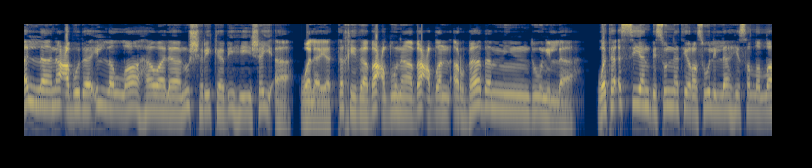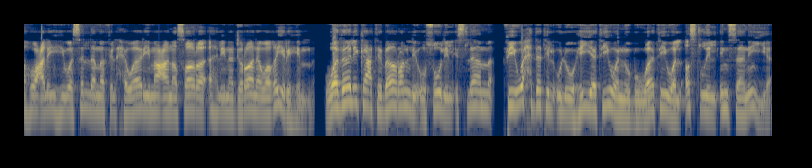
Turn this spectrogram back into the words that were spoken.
ألا نعبد إلا الله ولا نشرك به شيئا ولا يتخذ بعضنا بعضا أربابا من دون الله وتأسيا بسنة رسول الله صلى الله عليه وسلم في الحوار مع نصارى أهل نجران وغيرهم وذلك اعتبارا لأصول الإسلام في وحدة الألوهية والنبوات والأصل الإنساني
